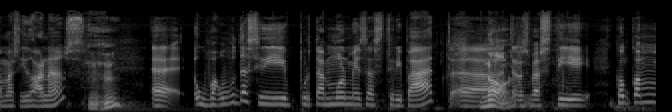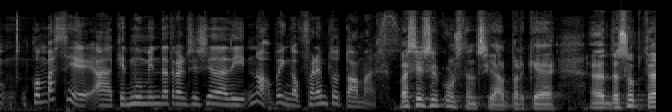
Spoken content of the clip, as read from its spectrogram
homes i dones. Mm -hmm. Eh, ho vau decidir portar molt més estripat, eh, No. transvestir... Com, com, com va ser aquest moment de transició de dir, no, vinga, ho farem tot homes? Va ser circumstancial, perquè eh, de sobte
